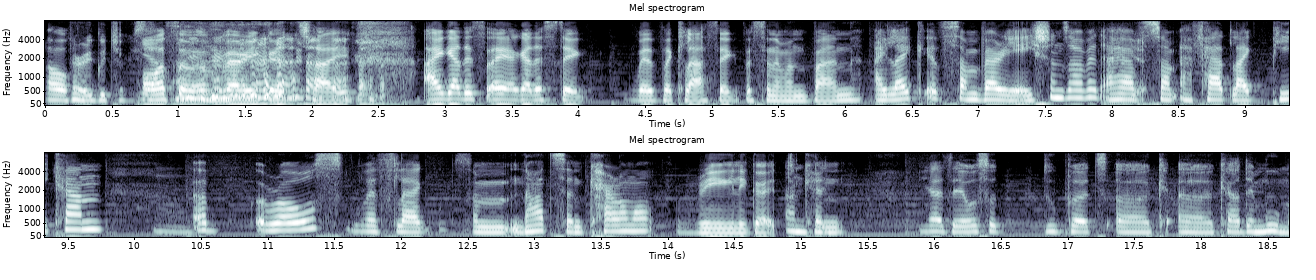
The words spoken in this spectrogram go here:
Oh, Very good choice. also a very good choice. I gotta say, I gotta stick with the classic, the cinnamon bun. I like it, some variations of it. I have Yeah. some. I've had like pecan uh, rolls with like some nuts and caramel. Really good. And Can Yeah, they also do put uh, uh, cardamom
